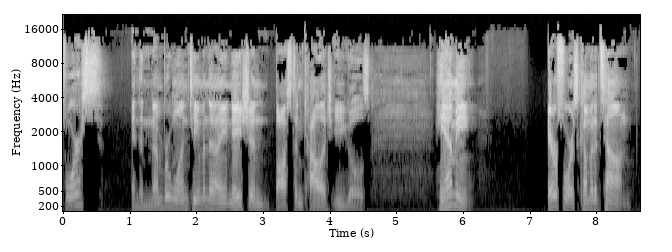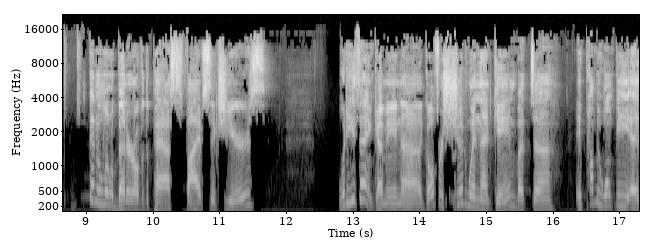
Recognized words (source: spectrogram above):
Force and the number one team in the nation, Boston College Eagles. Hammy, Air Force coming to town. Been a little better over the past five, six years. What do you think? I mean, uh, Gophers should win that game, but uh, it probably won't be as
